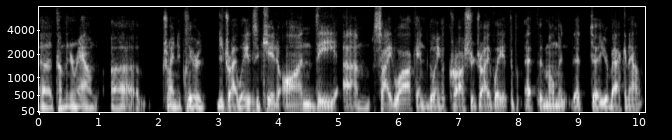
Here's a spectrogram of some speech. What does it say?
uh, coming around uh, trying to clear the driveway. Is a kid on the um, sidewalk and going across your driveway at the at the moment that uh, you're backing out?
